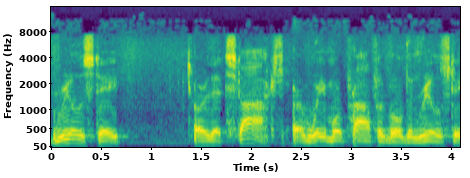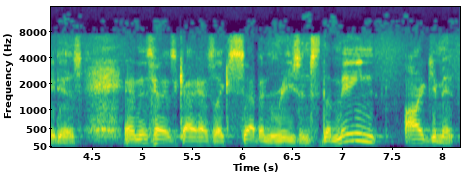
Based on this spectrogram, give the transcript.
real estate or that stocks are way more profitable than real estate is. And this has, guy has like seven reasons. The main argument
